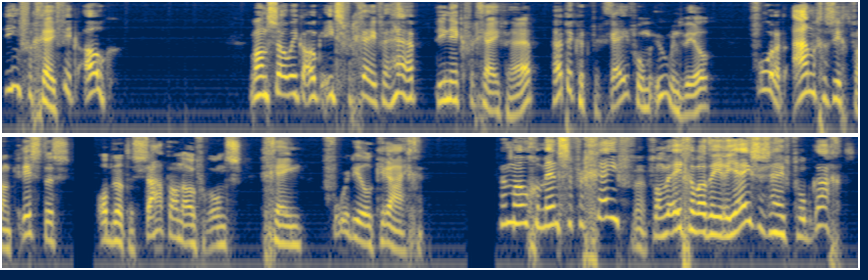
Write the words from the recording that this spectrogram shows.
dien vergeef ik ook. Want zo ik ook iets vergeven heb, dien ik vergeven heb, heb ik het vergeven om uwentwil, voor het aangezicht van Christus, opdat de Satan over ons geen voordeel krijgen. We mogen mensen vergeven vanwege wat de Heer Jezus heeft volbracht.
